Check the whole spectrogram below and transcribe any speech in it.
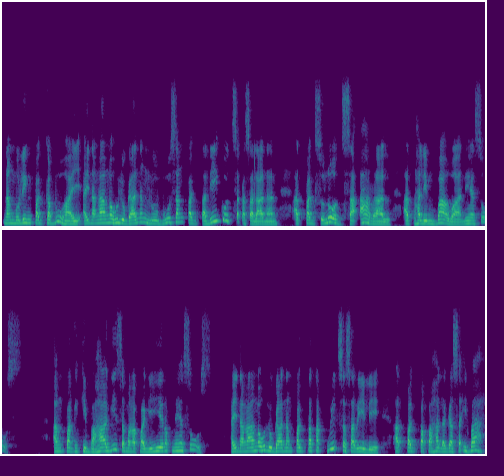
ng muling pagkabuhay ay nangangahulugan ng lubusang pagtalikod sa kasalanan at pagsunod sa aral at halimbawa ni Jesus. Ang pakikibahagi sa mga paghihirap ni Jesus ay nangangahulugan ng pagtatakwil sa sarili at pagpapahalaga sa iba.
